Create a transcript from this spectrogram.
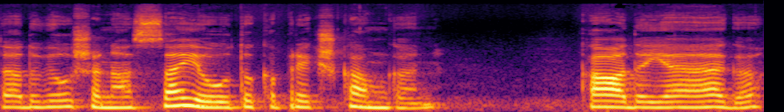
tādu vilšanās sajūtu, ka priekš kam gan? Kāda jēga?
